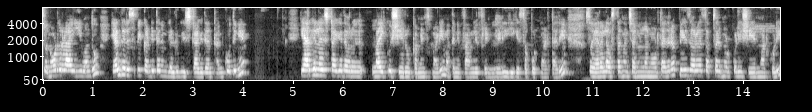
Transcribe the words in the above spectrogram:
ಸೊ ನೋಡಿದ್ರಲ್ಲ ಈ ಒಂದು ಹೆಲ್ದಿ ರೆಸಿಪಿ ಖಂಡಿತ ನಿಮ್ಗೆಲ್ರಿಗೂ ಇಷ್ಟ ಆಗಿದೆ ಅಂತ ಅನ್ಕೋತೀನಿ. ಯಾರಿಗೆಲ್ಲ ಇಷ್ಟ ಆಗಿದೆ ಅವರು ಲೈಕು ಶೇರು ಕಮೆಂಟ್ಸ್ ಮಾಡಿ ಮತ್ತು ನಿಮ್ಮ ಫ್ಯಾಮಿಲಿ ಫ್ರೆಂಡ್ಗೆ ಹೇಳಿ ಹೀಗೆ ಸಪೋರ್ಟ್ ಮಾಡ್ತಾರೆ ಸೊ ಯಾರೆಲ್ಲ ಹೊಸ್ದಾಗಿ ನನ್ನ ಚಾನಲ್ನ ನೋಡ್ತಾ ಇದ್ದಾರೆ ಪ್ಲೀಸ್ ಅವರೆಲ್ಲ ಸಬ್ಸ್ಕ್ರೈಬ್ ಮಾಡ್ಕೊಳ್ಳಿ ಶೇರ್ ಮಾಡ್ಕೊಳ್ಳಿ.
